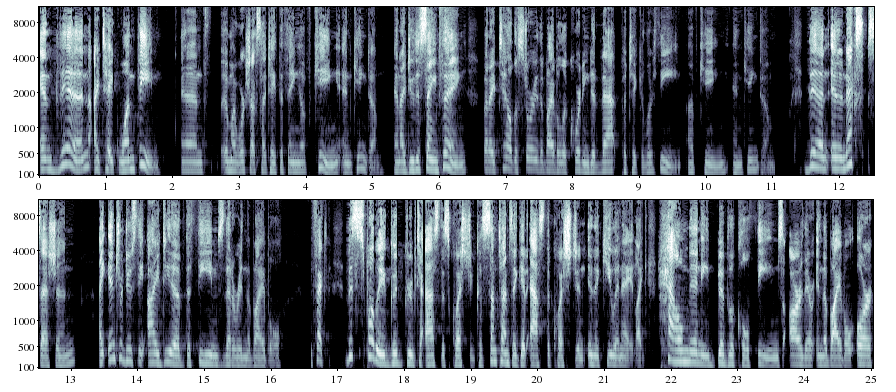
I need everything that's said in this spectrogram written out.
And then I take one theme. And in my workshops i take the thing of king and kingdom. And i do the same thing but i tell the story of the bible according to that particular theme of king and kingdom. Then in the next session i introduce the idea of the themes that are in the bible in fact this is probably a good group to ask this question because sometimes i get asked the question in the q&a like how many biblical themes are there in the bible? Or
